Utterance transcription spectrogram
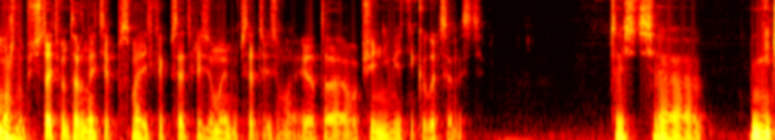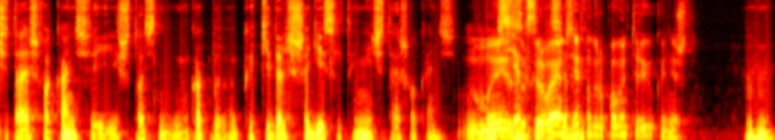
Можно почитать в интернете, посмотреть, как писать резюме написать резюме. Это вообще не имеет никакой ценности. То есть э, не читаешь вакансию, и что с ну, как бы, какие дальше шаги, если ты не читаешь вакансию? Мы всех закрываем всех на групповое интервью, конечно. Угу.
